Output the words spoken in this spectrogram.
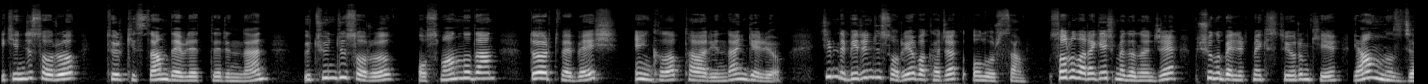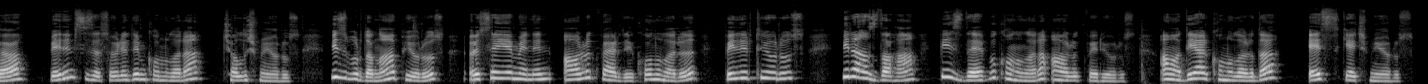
İkinci soru Türk İslam devletlerinden. Üçüncü soru Osmanlı'dan. 4 ve 5 İnkılap tarihinden geliyor. Şimdi birinci soruya bakacak olursam. Sorulara geçmeden önce şunu belirtmek istiyorum ki yalnızca benim size söylediğim konulara çalışmıyoruz. Biz burada ne yapıyoruz? ÖSYM'nin ağırlık verdiği konuları belirtiyoruz. Biraz daha biz de bu konulara ağırlık veriyoruz. Ama diğer konuları da es geçmiyoruz.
